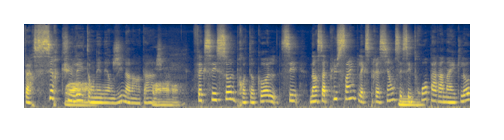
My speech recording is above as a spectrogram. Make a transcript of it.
faire circuler ton énergie davantage. Fait que c'est ça le protocole. C'est dans sa plus simple expression, c'est ces hmm. trois paramètres-là,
